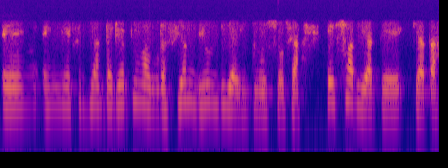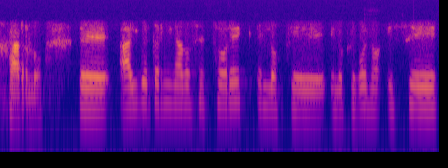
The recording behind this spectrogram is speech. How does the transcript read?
en, en el ejercicio anterior tiene una duración de un día incluso. O sea, eso había que, atajarlo. Eh, hay determinados sectores en los que, en los que bueno, ese,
